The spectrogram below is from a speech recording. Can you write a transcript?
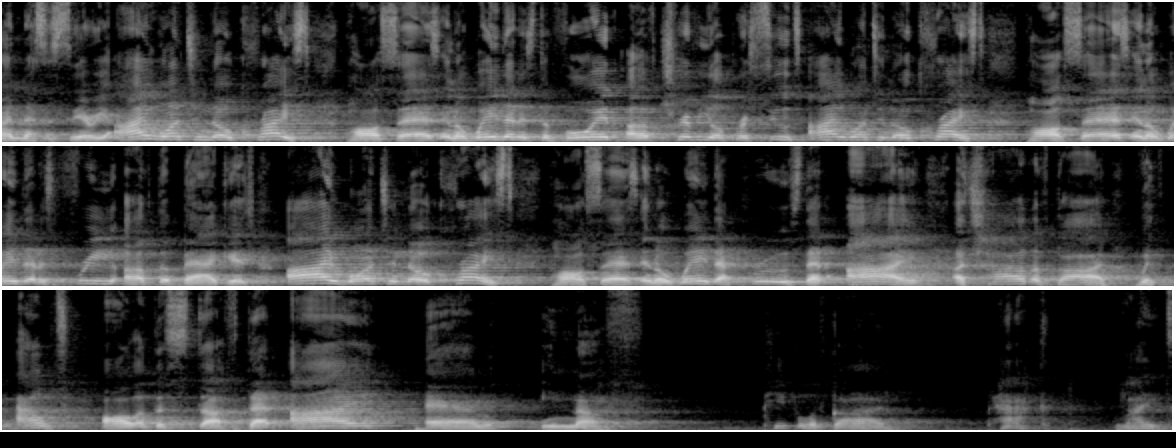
unnecessary. I want to know Christ, Paul says, in a way that is devoid of trivial pursuits. I want to know Christ, Paul says, in a way that is free of the baggage. I want to know Christ, Paul says, in a way that proves that I, a child of God, without all of the stuff, that I am enough. People of God, pack light.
